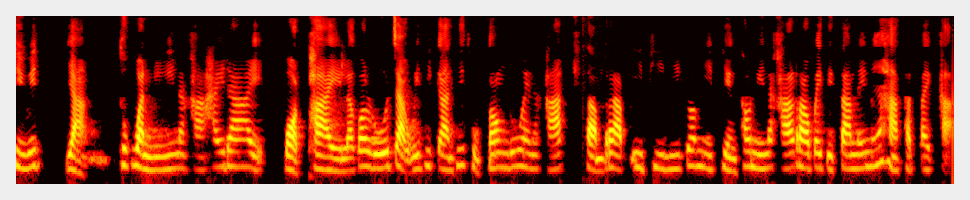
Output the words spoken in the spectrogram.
ชีวิตอย่างทุกวันนี้นะคะ ให้ได้ปลอดภัยแล้วก็รู้จักวิธีการที่ถูกต้องด้วยนะคะสำหรับ EP นี้ก็มีเพียงเท่านี้นะคะ เราไปติดตามในเนื้อหาถัดไปค่ะ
